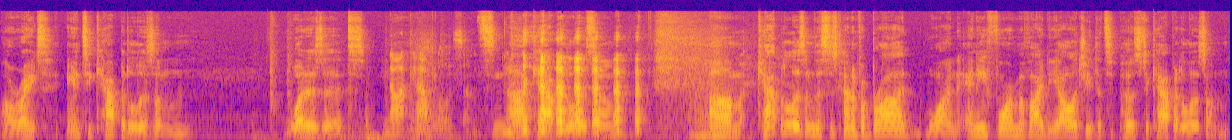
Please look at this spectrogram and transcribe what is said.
All right, anti capitalism. What is it? Not capitalism. It's not capitalism. um, capitalism, this is kind of a broad one. Any form of ideology that's opposed to capitalism.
